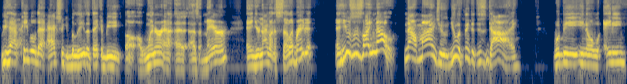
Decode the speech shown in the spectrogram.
We have people that actually believe that they could be a, a winner a, a, as a mayor, and you're not going to celebrate it. And he was just like, no. Now, mind you, you would think that this guy would be, you know, 80,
